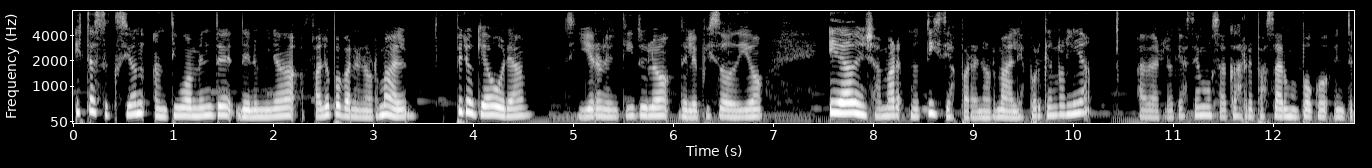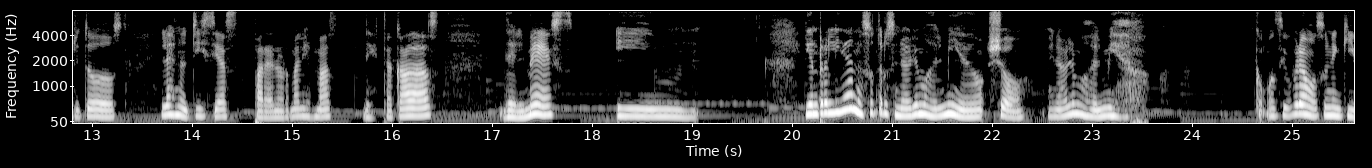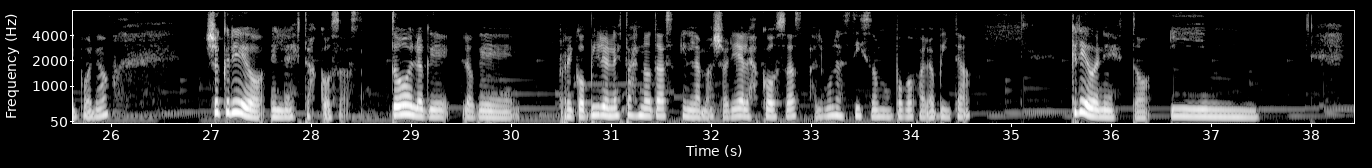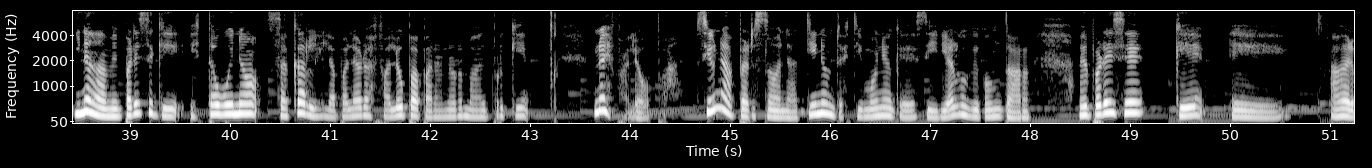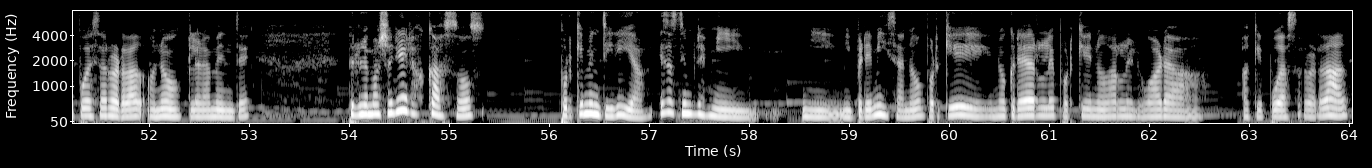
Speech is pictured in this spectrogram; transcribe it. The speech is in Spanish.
Esta sección antiguamente denominada Falopa Paranormal, pero que ahora si vieron el título del episodio, he dado en llamar noticias paranormales, porque en realidad, a ver, lo que hacemos acá es repasar un poco entre todos las noticias paranormales más destacadas del mes. Y, y en realidad nosotros en Hablemos del Miedo, yo, en Hablemos del Miedo, como si fuéramos un equipo, ¿no? Yo creo en estas cosas. Todo lo que, lo que recopilo en estas notas en la mayoría de las cosas, algunas sí son un poco falopita, creo en esto y... Y nada, me parece que está bueno sacarles la palabra falopa paranormal porque no es falopa. Si una persona tiene un testimonio que decir y algo que contar, me parece que, eh, a ver, puede ser verdad o no, claramente, pero en la mayoría de los casos, ¿por qué mentiría? Esa siempre es mi, mi, premisa, ¿no? ¿Por qué no creerle? ¿Por qué no darle lugar a, que pueda ser verdad?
